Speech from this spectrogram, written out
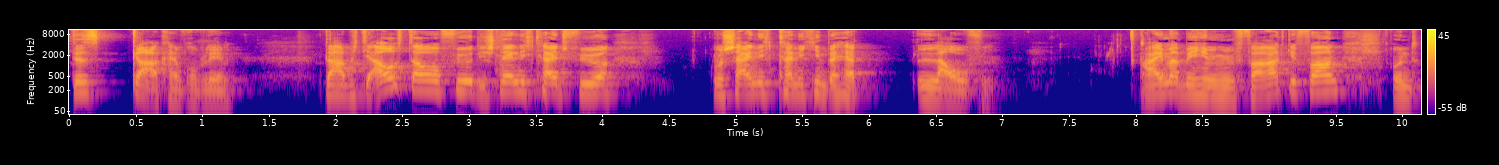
Das ist gar kein Problem. Da habe ich die Ausdauer für, die Schnelligkeit für. Wahrscheinlich kann ich hinterher laufen. Einmal bin ich mit dem Fahrrad gefahren und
